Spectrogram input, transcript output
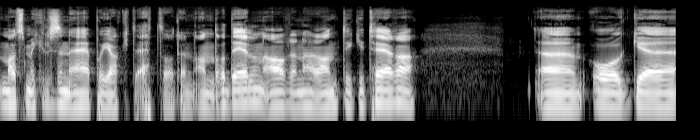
Mads Mikkelsen er på jakt etter den andre delen av denne Antikitera. Uh, og uh,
